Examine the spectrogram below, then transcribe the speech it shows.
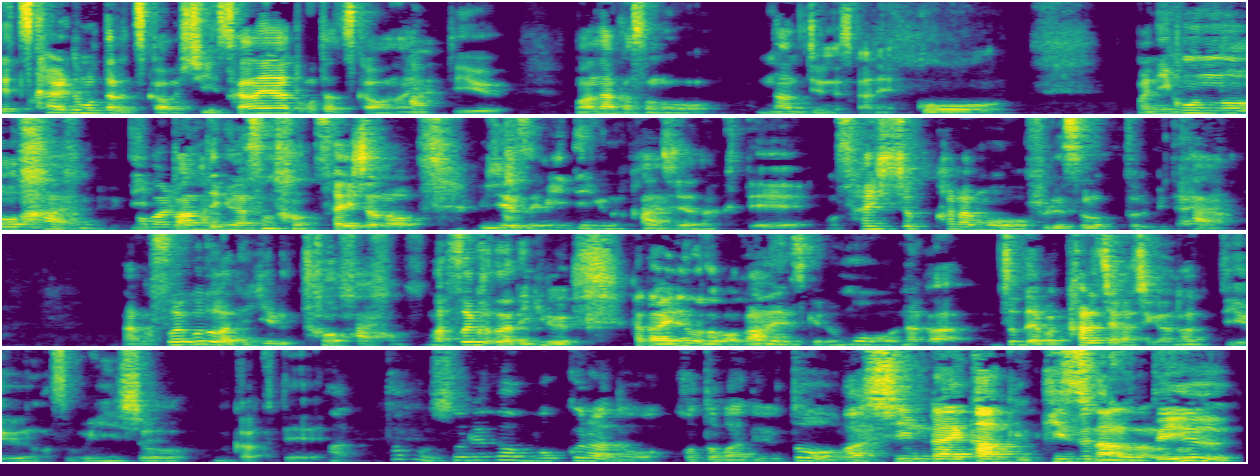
で使えると思ったら使うし使わないなと思ったら使わないっていう、まあなんかそのなんていうんですかねこうまあ、日本の、はい、一般的なその最初のビジネスミーティングの感じじゃなくて、もう最初からもうフルスロットルみたいな、はい、なんかそういうことができると、はい、まあそういうことができる方がいるのかわかんないですけども、なんかちょっとやっぱカルチャーが違うなっていうのがすごい印象深くて。まあ、多分それが僕らの言葉で言うと、まあ、信頼関係を築くっていう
